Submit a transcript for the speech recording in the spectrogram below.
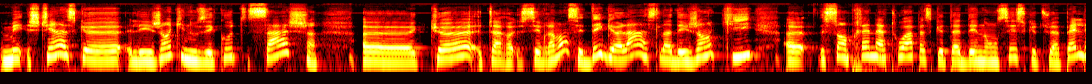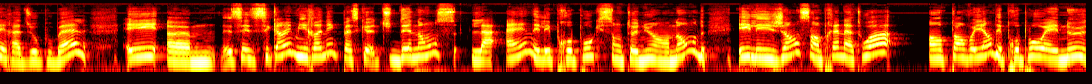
Mais je tiens à ce que les gens qui nous écoutent sachent euh, que c'est vraiment, c'est dégueulasse, là, des gens qui euh, s'en prennent à toi parce que tu as dénoncé ce que tu appelles les radios poubelles. Et euh, c'est quand même ironique parce que tu dénonces la haine et les propos qui sont tenus en ondes et les gens s'en prennent à toi en t'envoyant des propos haineux.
